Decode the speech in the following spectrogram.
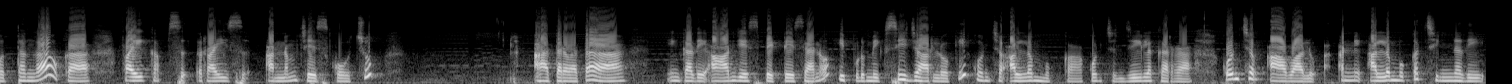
మొత్తంగా ఒక ఫైవ్ కప్స్ రైస్ అన్నం చేసుకోవచ్చు. ఆ తర్వాత ఇంకా అది ఆన్ చేసి పెట్టేశాను. ఇప్పుడు మిక్సీ జార్లోకి కొంచెం అల్లం ముక్క కొంచెం జీలకర్ర కొంచెం ఆవాలు అన్ని అల్లం ముక్క చిన్నది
